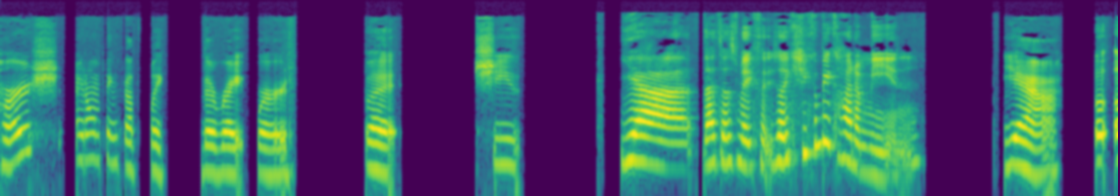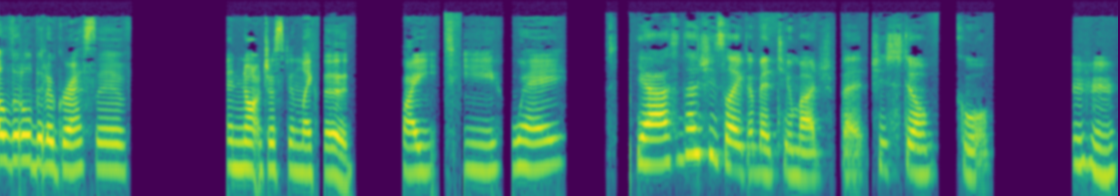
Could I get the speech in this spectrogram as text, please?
harsh. I don't think that's like the right word. But she Yeah, that does make sense. Like she can be kind of mean. yeah, a, a little bit aggressive and not just in like the fight-y way. Yeah, sometimes she's like a bit too much, but she's still cool. Mm Mhm.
